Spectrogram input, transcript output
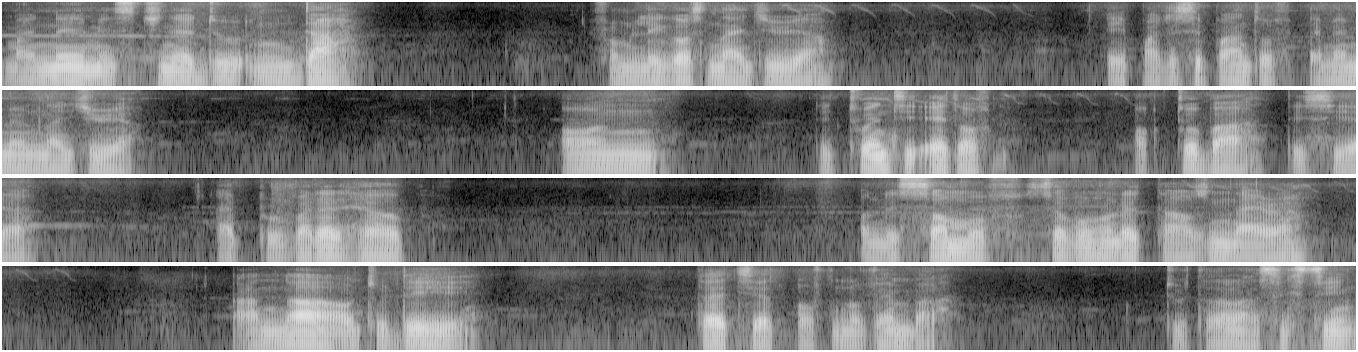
my name is Chinedu Nda from Lagos, Nigeria, a participant of MMM Nigeria. On the 28th of October this year, I provided help on the sum of 700,000 naira. And now, today, 30th of November 2016,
